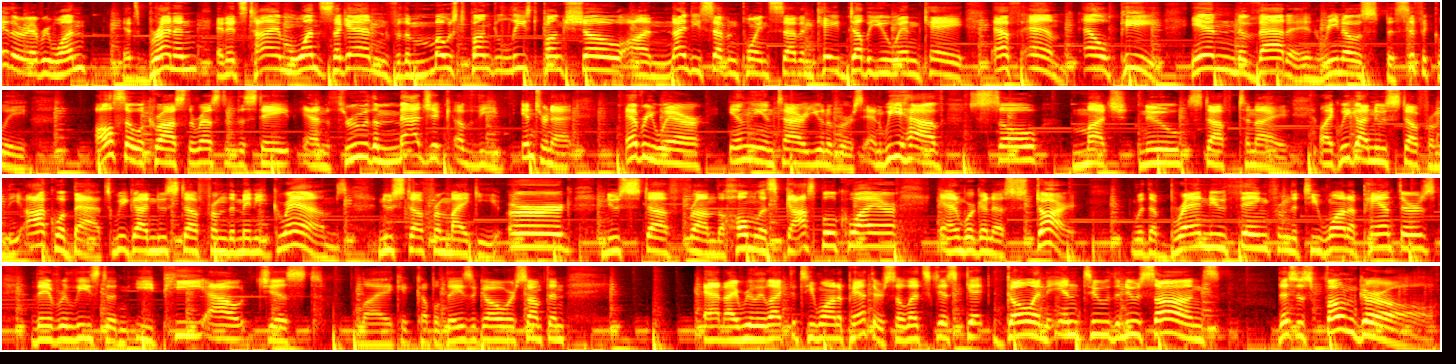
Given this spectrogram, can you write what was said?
Hey there, everyone. It's Brennan, and it's time once again for the most punk, least punk show on 97.7 KWNK FM LP in Nevada, in Reno specifically. Also across the rest of the state and through the magic of the internet, everywhere in the entire universe. And we have so much new stuff tonight. Like, we got new stuff from the Aquabats, we got new stuff from the Mini Grams, new stuff from Mikey Erg, new stuff from the Homeless Gospel Choir, and we're gonna start with a brand new thing from the Tijuana Panthers. They've released an EP out just like a couple days ago or something and I really like the Tijuana Panthers. So let's just get going into the new songs. This is Phone Girl.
